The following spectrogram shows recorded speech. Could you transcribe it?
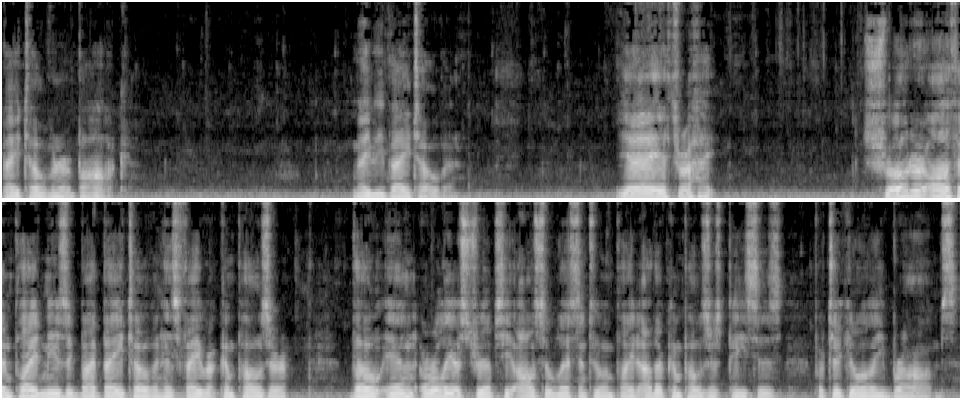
Beethoven or Bach. Maybe Beethoven. Yay, that's right. Schroeder often played music by Beethoven, his favorite composer, though in earlier strips he also listened to and played other composers' pieces, particularly Brahms.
